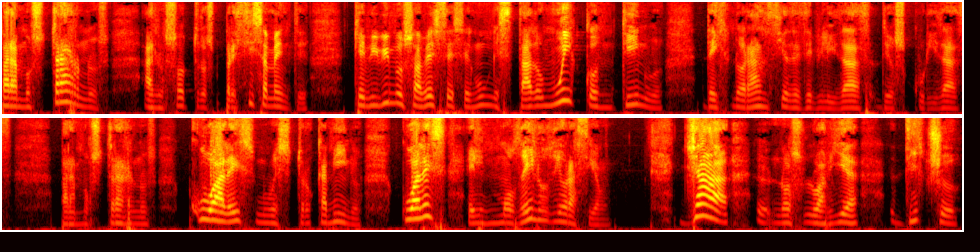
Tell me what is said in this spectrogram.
para mostrarnos a nosotros precisamente que vivimos a veces en un estado muy continuo de ignorancia, de debilidad, de oscuridad, para mostrarnos cuál es nuestro camino, cuál es el modelo de oración. Ya eh, nos lo había dicho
